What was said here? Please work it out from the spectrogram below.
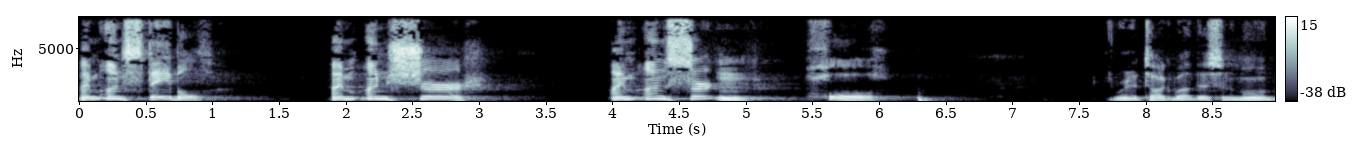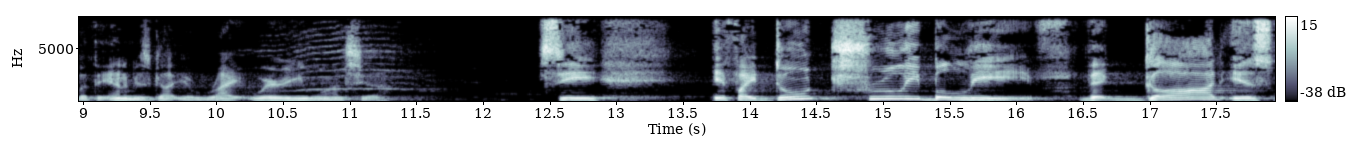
I'm unstable. I'm unsure. I'm uncertain. Oh. We're going to talk about this in a moment, but the enemy's got you right where he wants you. See, if I don't truly believe that God is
